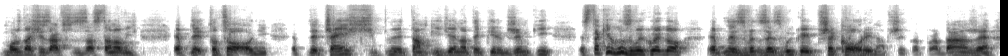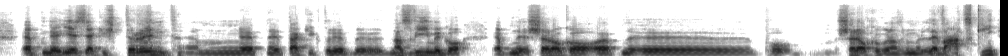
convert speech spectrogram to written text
można się zastanowić, e, to co oni? E, część tam idzie na te pielgrzymki z takiego zwykłego, ze zwykłej przekory na przykład, prawda, że jest jakiś trend taki, który nazwijmy go szeroko szeroko go nazwijmy lewacki,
